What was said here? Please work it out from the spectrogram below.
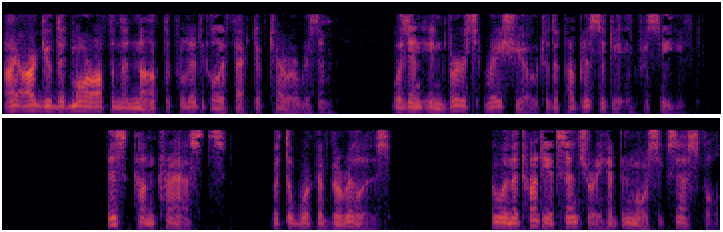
I argued that more often than not the political effect of terrorism was in inverse ratio to the publicity it received. This contrasts with the work of guerrillas, who in the 20th century had been more successful.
